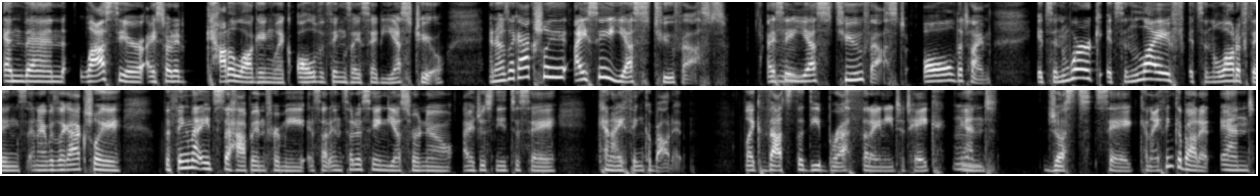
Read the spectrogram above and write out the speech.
And then last year I started cataloging like all of the things I said yes to. And I was like actually I say yes too fast. I say hmm. yes too fast all the time. It's in work, it's in life, it's in a lot of things. And I was like, actually, the thing that needs to happen for me is that instead of saying yes or no, I just need to say, can I think about it? Like, that's the deep breath that I need to take mm. and just say, can I think about it? And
